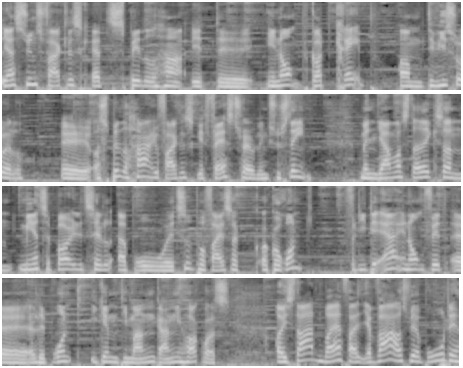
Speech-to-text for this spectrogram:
Jeg synes faktisk, at spillet har et øh, enormt godt greb om det visuelle. Øh, og spillet har jo faktisk et fast traveling system. Men jeg var stadig sådan mere tilbøjelig til at bruge øh, tid på faktisk at, at gå rundt. Fordi det er enormt fedt øh, at løbe rundt igennem de mange gange i Hogwarts. Og i starten var jeg faktisk... Jeg var også ved at bruge det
